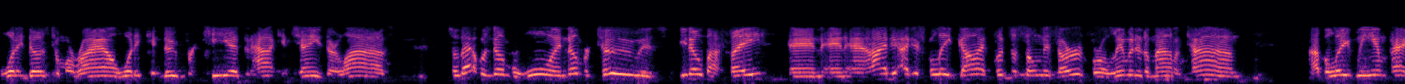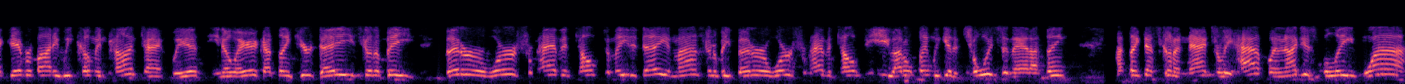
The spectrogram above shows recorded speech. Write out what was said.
what it does to morale, what it can do for kids, and how it can change their lives. So that was number one. Number two is, you know, my faith, and and I, I just believe God puts us on this earth for a limited amount of time, I believe we impact everybody we come in contact with. You know, Eric, I think your day is going to be better or worse from having talked to me today, and mine's going to be better or worse from having talked to you. I don't think we get a choice in that. I think, I think that's going to naturally happen, and I just believe why,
